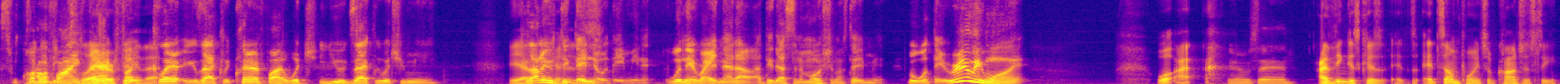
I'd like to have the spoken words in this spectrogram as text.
Some qualifying clarify factor. that. Clar- exactly. Clarify what you exactly what you mean. Yeah, I don't even think they know what they mean it when they're writing that out. I think that's an emotional statement. But what they really want, Well, I you know what I'm saying? I think it's because at some point subconsciously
